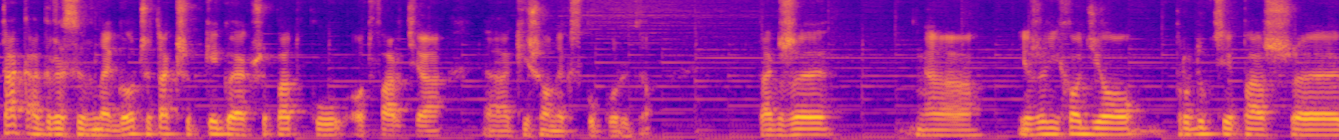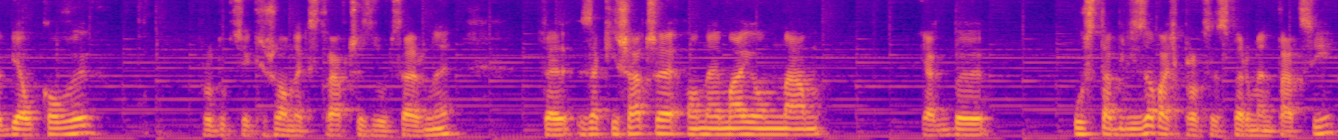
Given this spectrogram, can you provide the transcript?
tak agresywnego, czy tak szybkiego, jak w przypadku otwarcia kiszonek z kukurydzą. Także e, jeżeli chodzi o produkcję pasz e, białkowych, produkcję kiszonek z traw czy z lucerny, te zakiszacze one mają nam jakby ustabilizować proces fermentacji,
